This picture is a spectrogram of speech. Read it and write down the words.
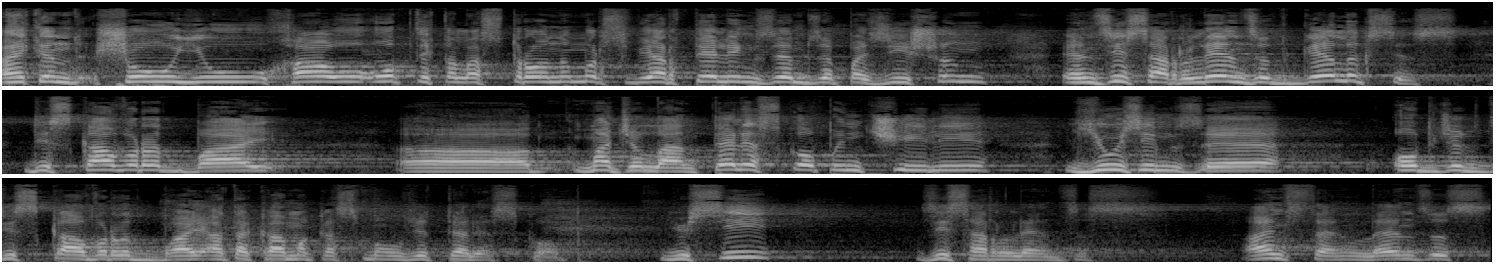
I can show you how optical astronomers, we are telling them the position, and these are lensed galaxies discovered by uh, Magellan telescope in Chile using the object discovered by Atacama Cosmology Telescope. You see, these are lenses, Einstein lenses,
